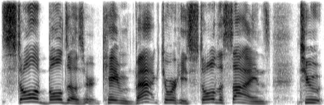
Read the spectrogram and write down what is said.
stole a bulldozer, came back to where he stole the signs to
